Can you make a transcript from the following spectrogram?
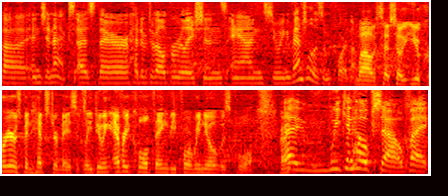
uh, NGINX as their head of developer relations and doing evangelism for them. Wow, so, so your career's been hipster, basically, doing every cool thing before we knew it was cool, right? Uh, we can hope so, but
